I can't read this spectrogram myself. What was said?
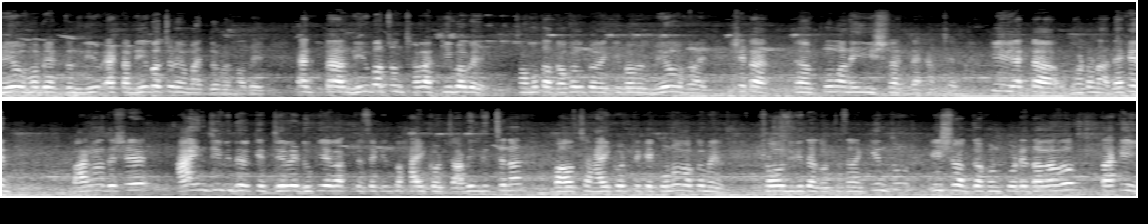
মেয়র হবে, একজন একটা নির্বাচনের মাধ্যমে হবে। একটা নির্বাচন ছাড়া কীভাবে ক্ষমতা দখল করে, কীভাবে মেয়র হয়, সেটা প্রমাণ ইশরাক দেখাচ্ছেন। কি একটা ঘটনা। দেখেন, বাংলাদেশে আইনজীবীদেরকে জেলে ঢুকিয়ে রাখতেছে, কিন্তু হাইকোর্ট জামিন দিচ্ছে না বা হচ্ছে হাইকোর্ট থেকে কোনো রকমের সহযোগিতা করতেছে না। কিন্তু ঈশ্বর যখন কোর্টে দাঁড়াল, তাকেই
